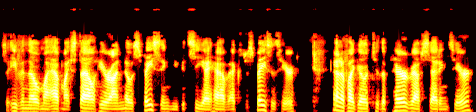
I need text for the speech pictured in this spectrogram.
So even though I have my style here on no spacing, you can see I have extra spaces here. And if I go to the paragraph settings here,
